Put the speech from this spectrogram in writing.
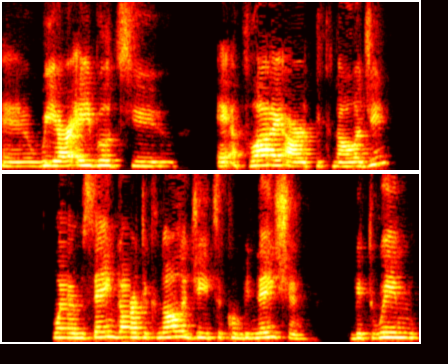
uh, we are able to uh, apply our technology. When I'm saying our technology, it's a combination between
